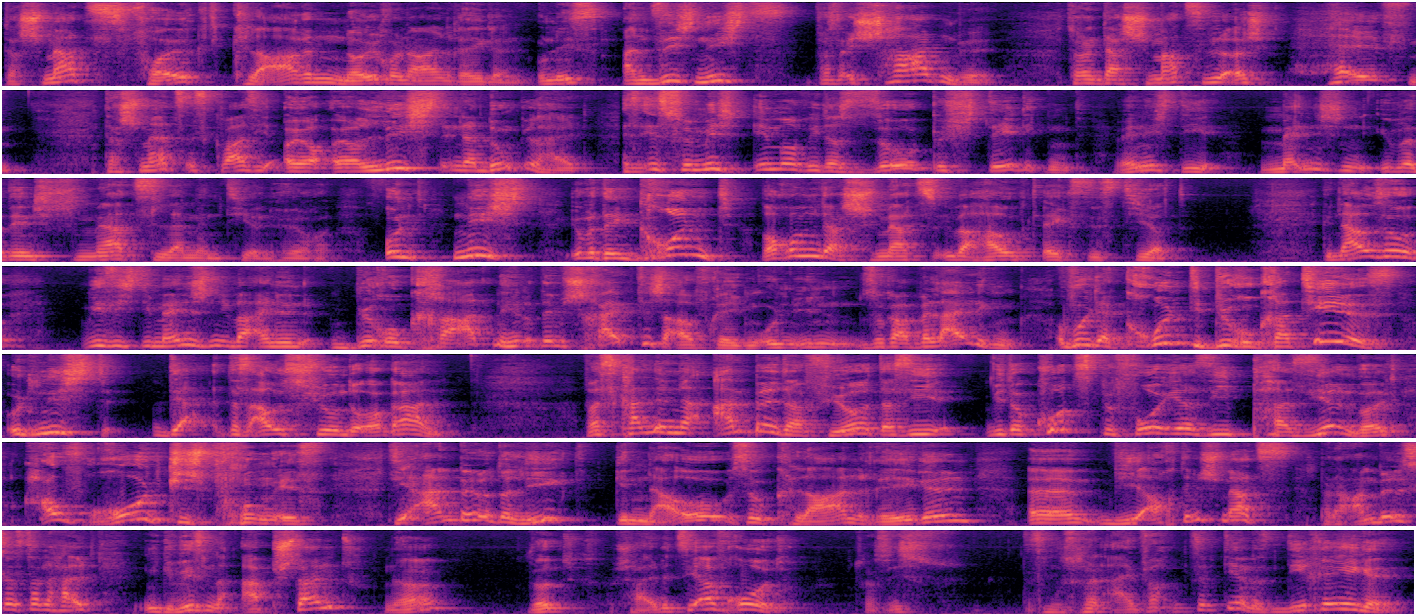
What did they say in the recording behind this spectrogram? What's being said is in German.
Der Schmerz folgt klaren neuronalen Regeln und ist an sich nichts was Euch schaden will sondern der Schmerz will Euch helfen. Der Schmerz ist quasi Euer, Euer Licht in der Dunkelheit. Es ist für mich immer wieder so bestätigend wenn ich die Menschen über den Schmerz lamentieren höre und nicht über den Grund warum der Schmerz überhaupt existiert. Genauso wie sich die Menschen über einen Bürokraten hinter dem Schreibtisch aufregen und ihn sogar beleidigen, obwohl der Grund die Bürokratie ist und nicht der, das ausführende Organ. Was kann denn eine Ampel dafür dass sie wieder kurz bevor ihr sie passieren wollt auf Rot gesprungen ist? Die Ampel unterliegt genauso klaren Regeln äh, wie auch dem Schmerz. Bei der Ampel ist das dann halt in gewissem Abstand ne, wird, schaltet sie auf Rot. Das, ist, das muss man einfach akzeptieren, das sind die Regeln.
